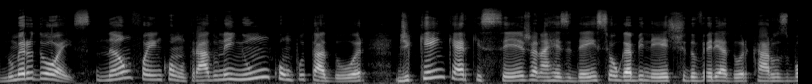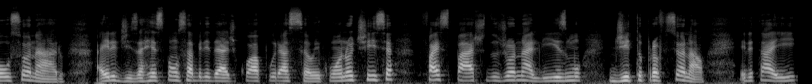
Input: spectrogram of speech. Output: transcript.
Número 2. Não foi encontrado nenhum computador de quem quer que seja na residência ou gabinete do vereador Carlos Bolsonaro. Aí ele diz: a responsabilidade com a apuração e com a notícia faz parte do jornalismo dito profissional. Ele está aí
